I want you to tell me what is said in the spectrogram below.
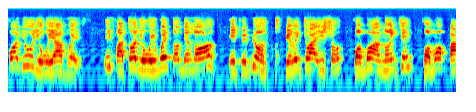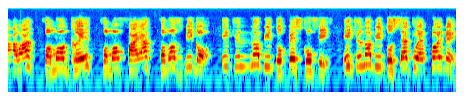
For you, you will have rest. If I told you we wait on the Lord, it will be on spiritual issue for more anointing, for more power, for more grace, for more fire, for more vigor. It will not be to pay school fees. It will not be to settle employment.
